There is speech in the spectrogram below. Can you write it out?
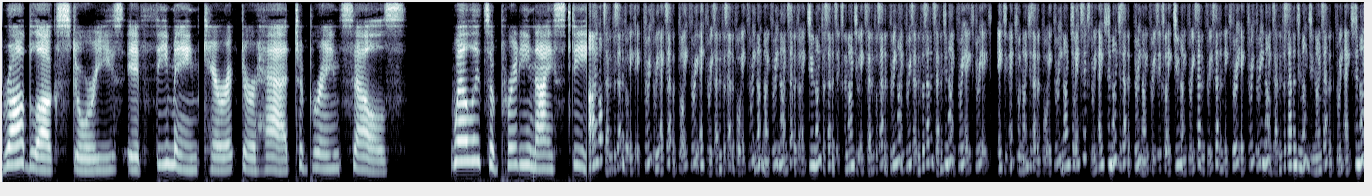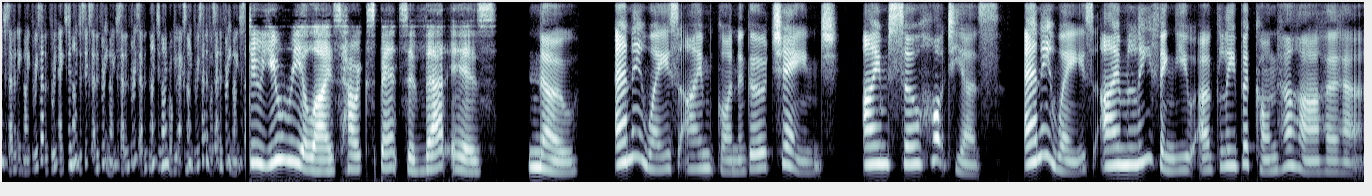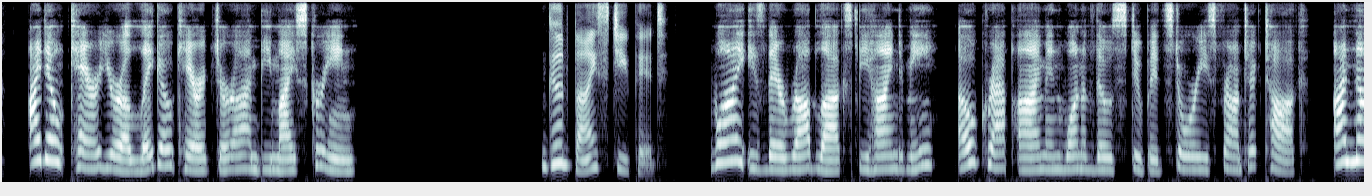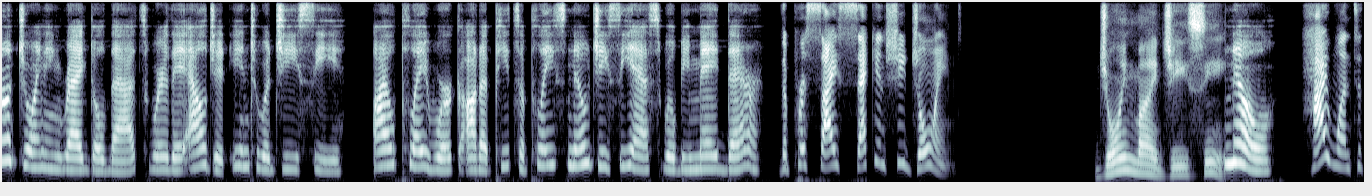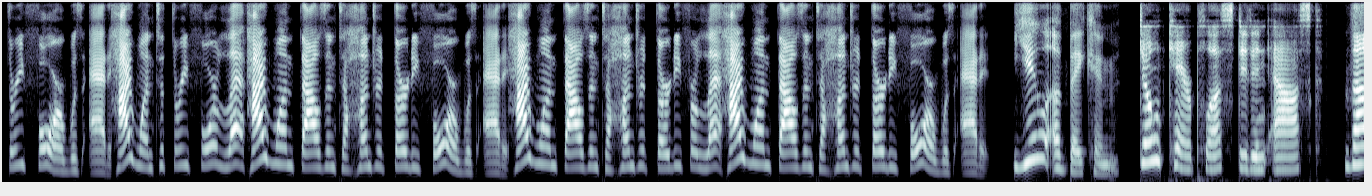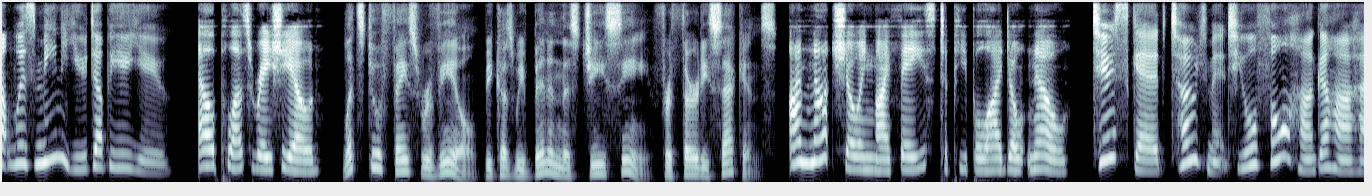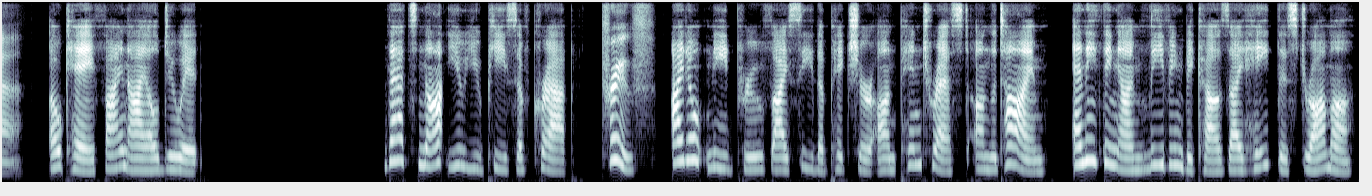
Roblox stories if the main character had to brain cells. Well, it's a pretty nice deed. Do you realize how expensive that is? No. Anyways, I'm gonna go change. I'm so hot, yes. Anyways, I'm leaving you ugly bacon ha ha ha ha. I don't care you're a Lego character on be my screen. Goodbye, stupid. Why is there Roblox behind me? Oh crap, I'm in one of those stupid stories from TikTok. I'm not joining Ragdoll, that's where they alge it into a GC. I'll play work at a pizza place, no GCS will be made there. The precise second she joined. Join my GC. No, High 1 to 3 4 was added. High 1 to 3 4 left. High 1000 to 134 was added. High 1000 to 130 for left. High 1000 to 134 was added. You a bacon. don't care plus didn't ask. That was mean UWU. L plus ratioed. Let's do a face reveal because we've been in this GC for 30 seconds. I'm not showing my face to people I don't know. Too scared to admit you're for hugger ha ha. Okay, fine, I'll do it. That's not you, you piece of crap. Proof. I don't need proof. I see the picture on Pinterest on the time. Anything I'm leaving because I hate this drama.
